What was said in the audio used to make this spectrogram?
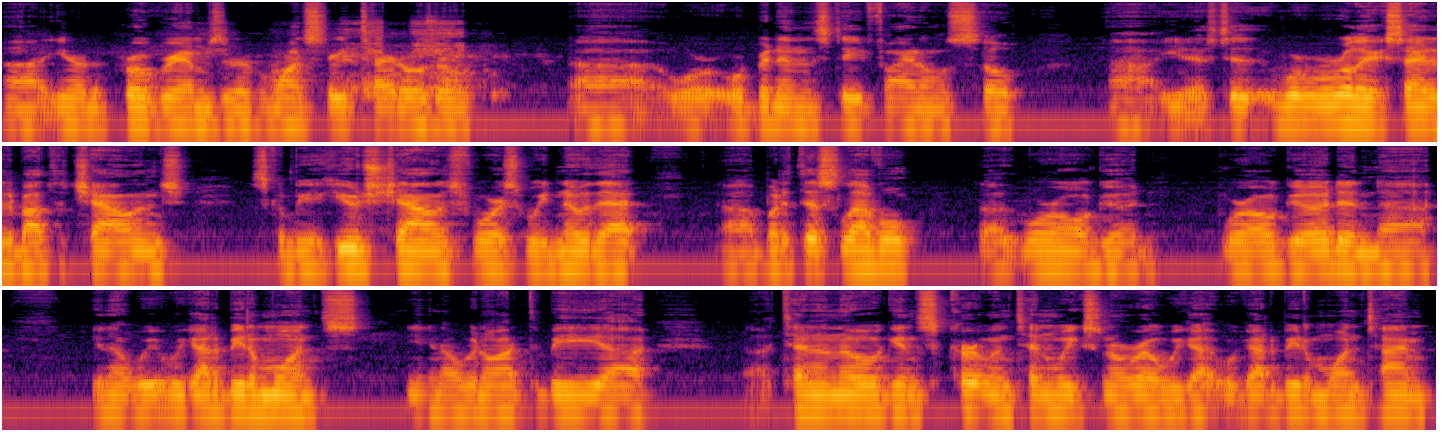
Uh, you know, the programs that have won state titles or, uh, or, or been in the state finals. So, uh, you know, we're, we're really excited about the challenge. It's going to be a huge challenge for us. We know that, uh, but at this level, uh, we're all good. We're all good, and you know, we, we got to beat them once. You know, we don't have to be uh, uh, 10 and 0 against Kirtland 10 weeks in a row. We got we got to beat them one time,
